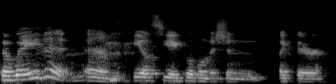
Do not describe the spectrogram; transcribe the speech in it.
The way that um, ELCA Global Mission, like their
